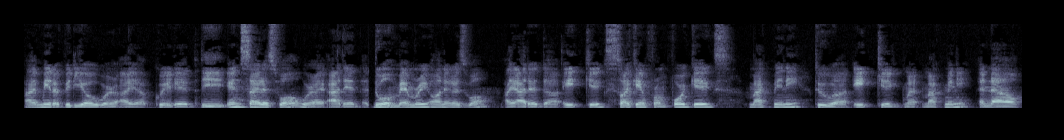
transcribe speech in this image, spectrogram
i made a video where i upgraded the inside as well where i added a dual memory on it as well i added uh, 8 gigs so i came from 4 gigs Mac Mini to uh, 8 gig Mac Mini. And now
